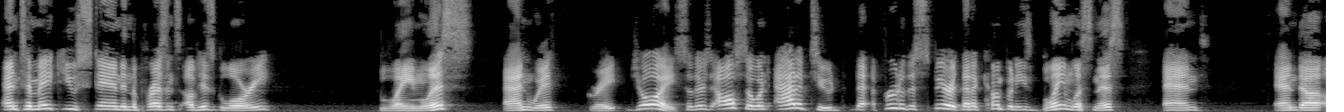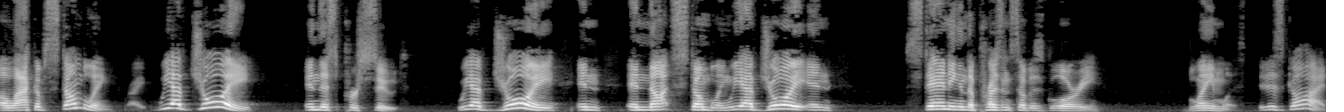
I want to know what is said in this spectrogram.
and to make you stand in the presence of his glory, blameless and with great joy. So there's also an attitude, that fruit of the Spirit that accompanies blamelessness and, and uh, a lack of stumbling. Right? We have joy in this pursuit. We have joy in, in not stumbling. We have joy in standing in the presence of His glory, blameless. It is God.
